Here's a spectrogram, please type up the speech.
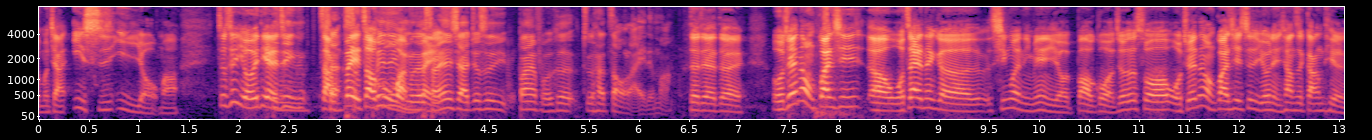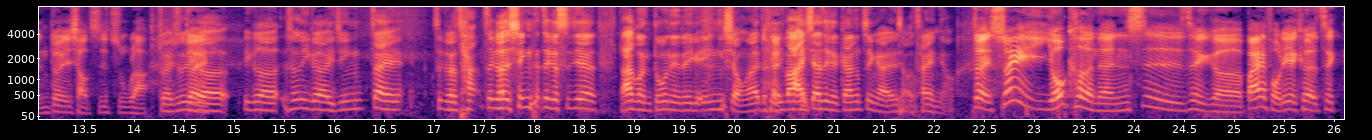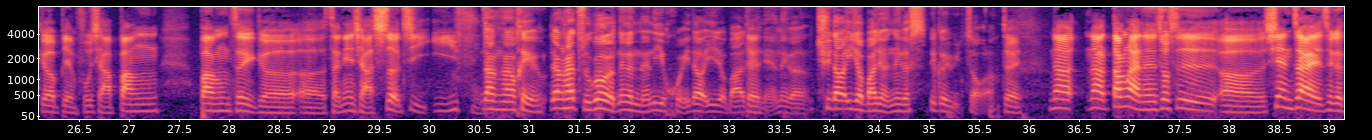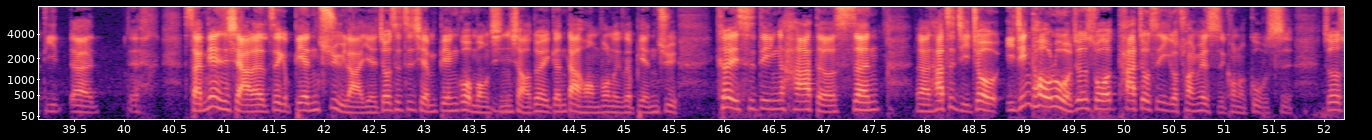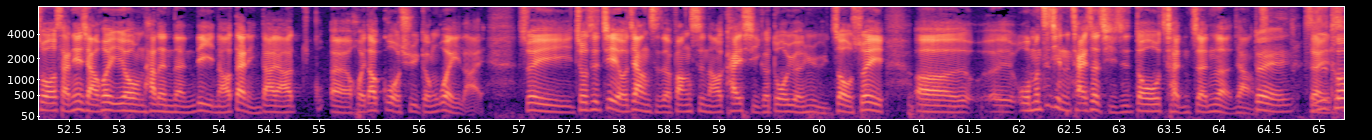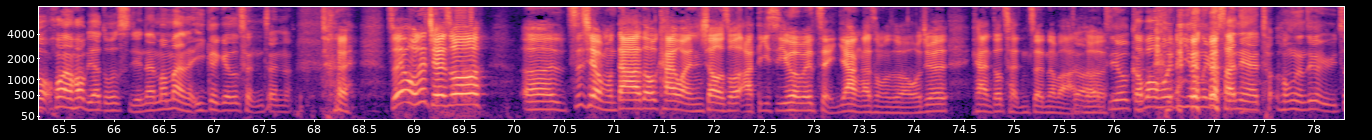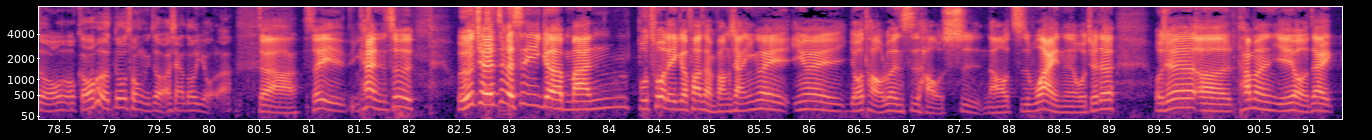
怎么讲亦师亦友嘛，就是有一点毕竟长辈照毕顾晚辈我们的闪辈，电侠就是巴恩弗雷克，就是他找来的嘛。对对对，我觉得那种关系，呃，我在那个新闻里面也有报过，就是说，我觉得那种关系是有点像是钢铁人对小蜘蛛啦，对，就是一个一个是一个已经在这个场这个新的这个世界打滚多年的一个英雄，来对提拔一下这个刚进来的小菜鸟。对，所以有可能是这个巴耶弗列克这个蝙蝠侠帮帮这个呃闪电侠设计衣服，让他可以让他足够有那个能力回到一九八九年那个去到一九八九年那个那个宇宙了。对，那那当然呢，就是呃，现在这个迪呃。呃 闪电侠的这个编剧啦，也就是之前编过《猛禽小队》跟《大黄蜂》的一个编剧克里斯汀·哈德森，呃，他自己就已经透露了，就是说他就是一个穿越时空的故事，就是说闪电侠会用他的能力，然后带领大家呃回到过去跟未来，所以就是借由这样子的方式，然后开启一个多元宇宙，所以呃呃，我们之前的猜测其实都成真了，这样子。对，只是拖后来花比较多的时间，但慢慢的一个一个都成真了。对所以我就觉得说，呃，之前我们大家都开玩笑说啊，DC 会不会怎样啊，什么什么？我觉得看都成真了吧，对啊，只有搞不好会利用那个三年来 同同人这个宇宙，我搞不好会有多重宇宙啊，现在都有了。对啊，所以你看是不是？我就觉得这个是一个蛮不错的一个发展方向，因为因为有讨论是好事，然后之外呢，我觉得我觉得呃，他们也有在，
